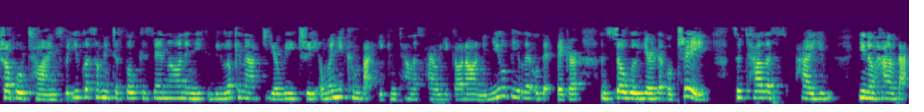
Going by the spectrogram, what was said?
troubled times, but you've got something to focus in on and you can be looking after your retreat. And when you come back, you can tell us how you got on and you'll be a little bit bigger and so will your little tree. So tell us how you, you know, how that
